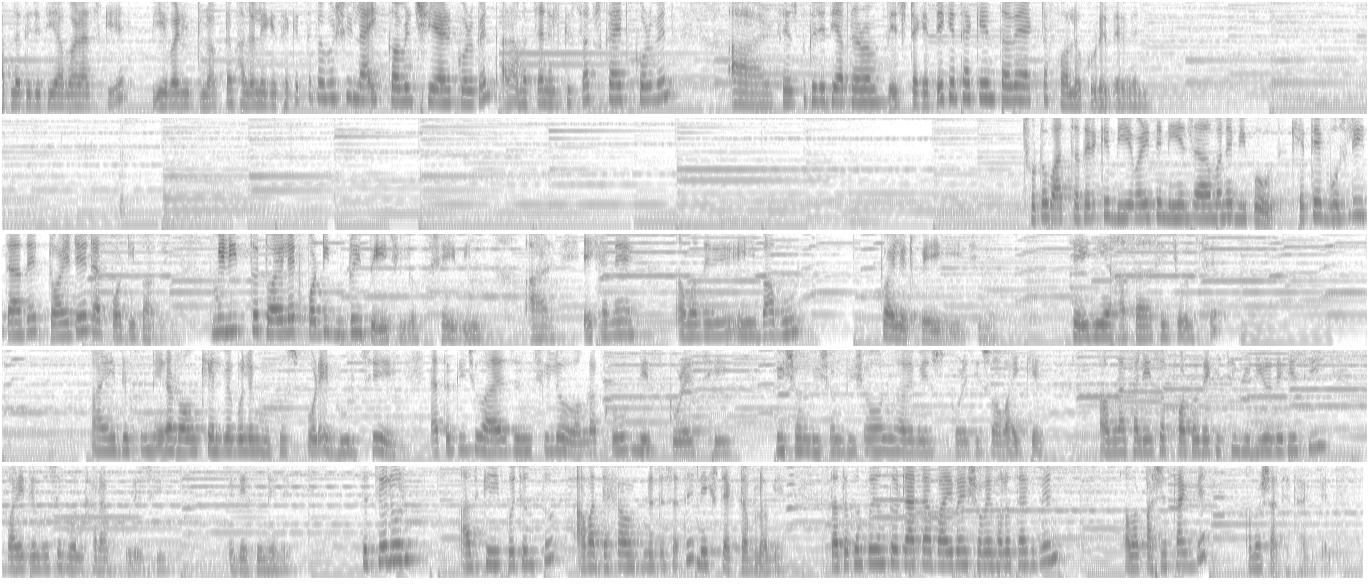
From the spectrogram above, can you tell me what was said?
আপনাদের যদি আমার আজকে বিয়েবাড়ির ব্লগটা ভালো লেগে থাকে, তবে অবশ্যই লাইক কমেন্ট শেয়ার করবেন আর আমার চ্যানেলকে সাবস্ক্রাইব করবেন। আর ফেসবুকে যদি আপনারা আমার পেজটাকে দেখে থাকেন, তবে একটা ফলো করে দেবেন। ছোট বাচ্চাদেরকে বিয়ে বাড়িতে নিয়ে যাওয়া মানে বিপদ। খেতে বসলেই তাদের টয়লেট আর পটি পাবে। মিলিত তো টয়লেট, পটি দুটোই পেয়েছিল সেই দিন। আর এখানে আমাদের এই বাবুর টয়লেট পেয়ে গিয়েছিল। সেই নিয়ে হাসাহাসি চলছে। আর এই দেখুন, এরা রং খেলবে বলে মুখোশ পরে ঘুরছে। এত কিছু আয়োজন ছিল, আমরা খুব মিস করেছি। ভীষণ ভীষণ, ভীষণভাবে মিস করেছি সবাইকে। আমরা খালি এসব ফটো দেখেছি ভিডিও দেখেছি, বাড়িতে বসে মন খারাপ করেছি। এ দেখুন এদের। তো চলুন, আজকে এই পর্যন্ত। আবার দেখা হবে আপনাদের সাথে নেক্সট একটা ব্লগে ততক্ষণ পর্যন্ত টাটা বাই বাই সবাই ভালো থাকবেন। আমার পাশে থাকবেন, আমার সাথে থাকবেন।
